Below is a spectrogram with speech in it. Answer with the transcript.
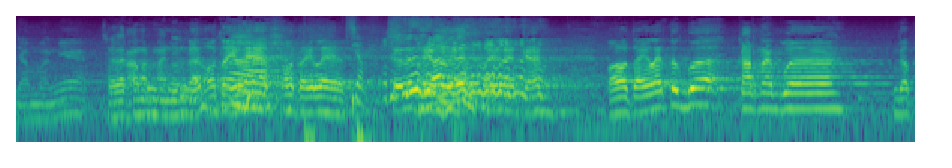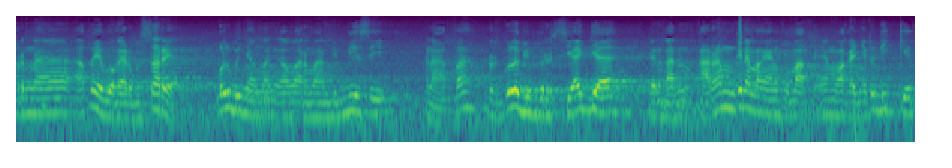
Nyamannya Toilet kamar mandi enggak kan? oh toilet. Oh toilet. Siap. toilet, toilet kan. Kalau toilet tuh gue karena gue nggak pernah apa ya buang air besar ya gue lebih nyaman kamar mandi bis sih. Kenapa? Menurut gue lebih bersih aja. Dan kan karena mungkin emang yang pemak yang memakainya itu dikit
